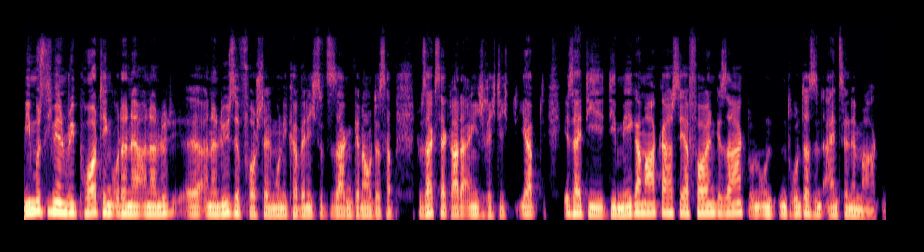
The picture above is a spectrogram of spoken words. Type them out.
Wie muss ich mir ein Reporting oder eine Analy äh, Analyse vorstellen, Monika, wenn ich sozusagen genau das habe? Du sagst ja gerade eigentlich richtig, ihr habt, ihr seid die, die Megamarke, hast du ja vorhin gesagt, und unten drunter sind einzelne Marken.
